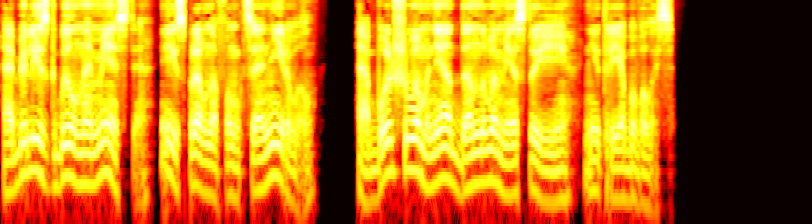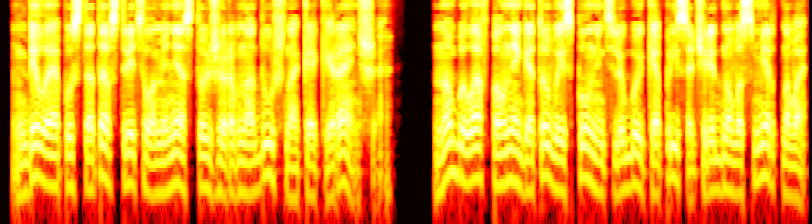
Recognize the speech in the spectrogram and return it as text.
Обелиск был на месте и исправно функционировал, а большего мне от данного места и не требовалось. Белая пустота встретила меня столь же равнодушно, как и раньше, но была вполне готова исполнить любой каприз очередного смертного,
